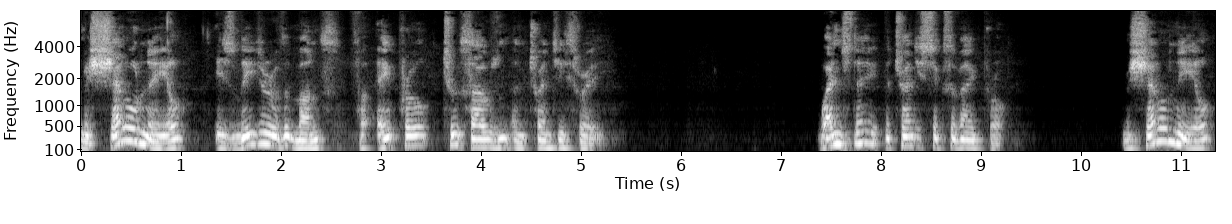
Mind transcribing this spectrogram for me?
Michelle O'Neill is Leader of the Month for April two thousand and twenty-three. Wednesday, the 26th of April. Michelle O'Neill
